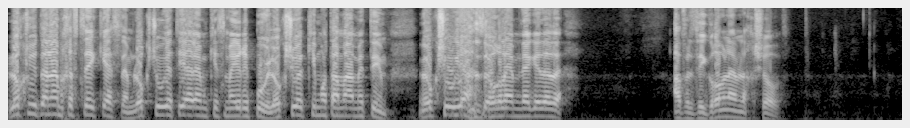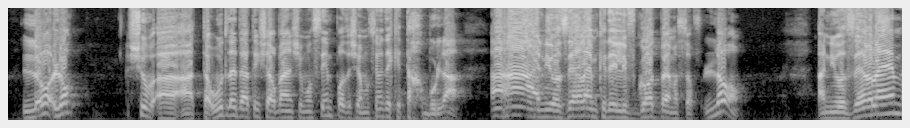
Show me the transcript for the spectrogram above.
לא כשהוא ייתן להם חפצי קסם, לא כשהוא יטיע להם קסמי ריפוי, לא כשהוא יקים אותם מהמתים, לא כשהוא יעזור להם נגד הזה. אבל זה יגרום להם לחשוב. לא, לא, שוב, הטעות לדעתי שהרבה אנשים עושים פה זה שהם עושים את זה כתחבולה. אהה, אני עוזר להם כדי לבגוד בהם בסוף. לא. אני עוזר להם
